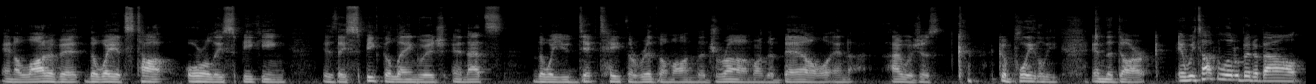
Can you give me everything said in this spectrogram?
And a lot of it, the way it's taught orally speaking, is they speak the language, and that's the way you dictate the rhythm on the drum or the bell. And I was just completely in the dark. And we talked a little bit about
